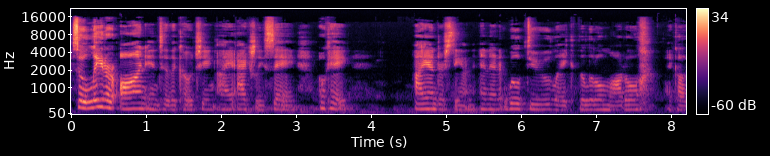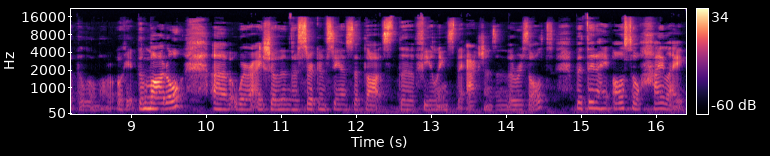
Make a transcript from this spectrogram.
So later on into the coaching, I actually say, okay, I understand. And then we'll do like the little model. I call it the little model. Okay, the model um, where I show them the circumstance, the thoughts, the feelings, the actions, and the results. But then I also highlight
